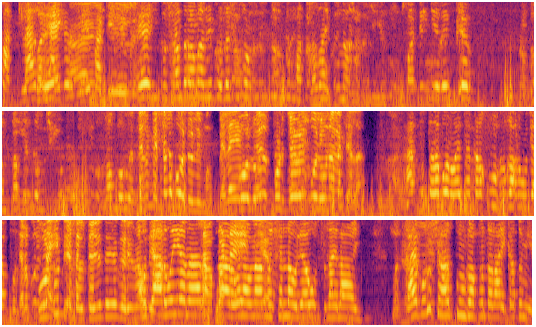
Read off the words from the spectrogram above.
पाटला, काय करतोय? पाटील? शांत पद्धती पाटलाच ऐकू नका. पाटील गेले. त्याला कशाला बोलवले मग? बोलवलं पुढच्या वेळेस बोलवू नका त्याला. आता त्याला बोलवायचं त्याला कोंडू काढू उद्या आपण. त्याला कोणी त्याच्या त्याच्या घरी अहो राहू ते दे. आडवं येणार. आपलं लापाटा आडवं आहे. लावणार मशीन लावल्या उचलायला. मग काय करू? शाळेत कुंडू आपण त्याला ऐका तुम्ही.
